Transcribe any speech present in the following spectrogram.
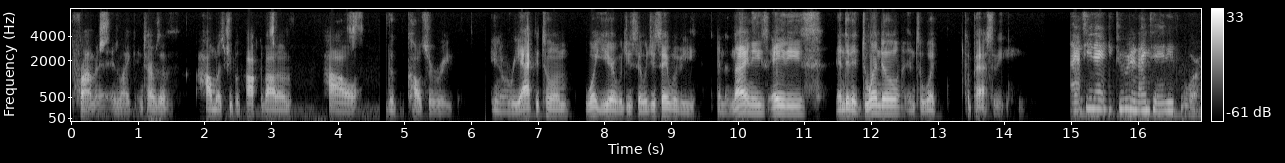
prominent in like in terms of how much people talked about him, how the culture re, you know reacted to him? What year would you say? Would you say would be in the 90s, 80s, and did it dwindle into what capacity? 1982 to 1984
